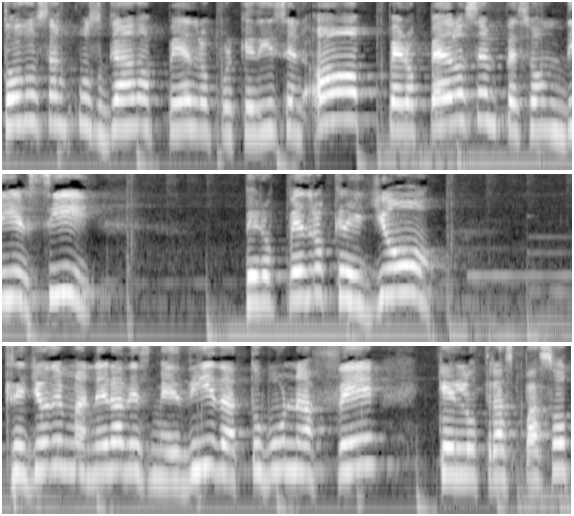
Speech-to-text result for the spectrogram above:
Todos han juzgado a Pedro porque dicen, oh, pero Pedro se empezó a hundir, sí, pero Pedro creyó, creyó de manera desmedida, tuvo una fe que lo traspasó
